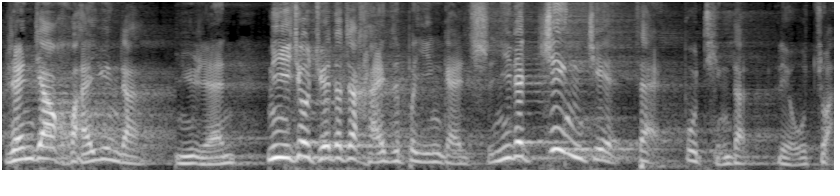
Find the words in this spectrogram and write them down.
人家怀孕的女人，你就觉得这孩子不应该吃，你的境界在不停的流转。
